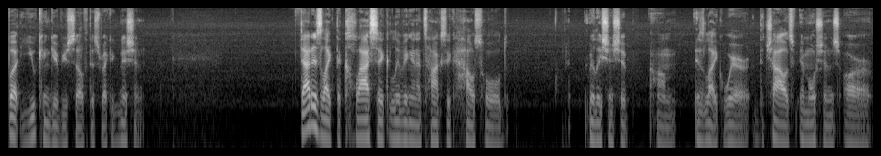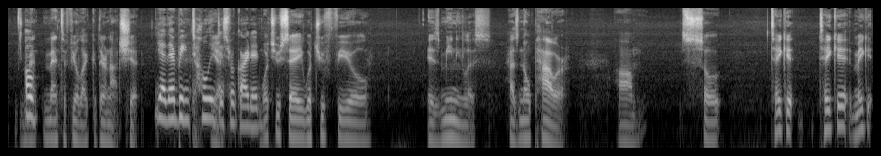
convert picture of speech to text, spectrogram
but you can give yourself this recognition. That is like the classic living in a toxic household relationship um, is like, where the child's emotions are Oh. meant, meant to feel like they're not shit. Yeah, they're being totally Yeah. disregarded. What you say, what you feel is meaningless, has no power. Um, so take it, take it, make it,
